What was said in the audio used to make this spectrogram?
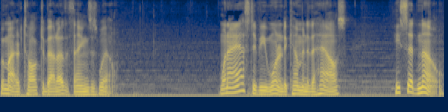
We might have talked about other things as well. When I asked if he wanted to come into the house, he said no,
